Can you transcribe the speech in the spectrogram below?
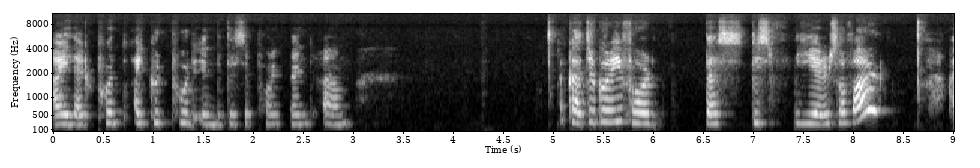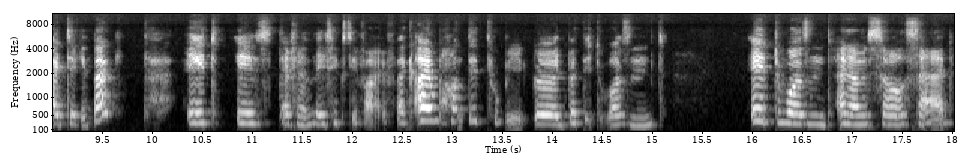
i like put i could put in the disappointment um category for this this year so far. I take it back. It is definitely 65 like i wanted to be good but it wasn't. It wasn't and i'm so sad.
